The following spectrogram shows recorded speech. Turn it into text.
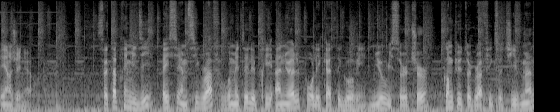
et ingénieurs. Cet après-midi, ACM SIGGRAPH remettait les prix annuels pour les catégories New Researcher, Computer Graphics Achievement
